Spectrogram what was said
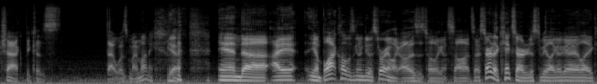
check because that was my money. Yeah. and uh, I you know Block Club was going to do a story. I'm like, oh, this is totally going to sell it. So I started a Kickstarter just to be like, okay, like.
